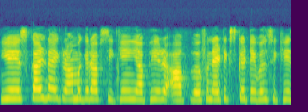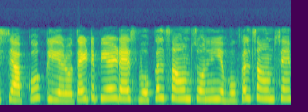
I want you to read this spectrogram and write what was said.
ये स्कल डायग्राम अगर आप सीखें या फिर आप फोनेटिक्स का टेबल सीखें, इससे आपको क्लियर होता है। It appeared as vocal sounds only ये वोकल साउंड्स हैं।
